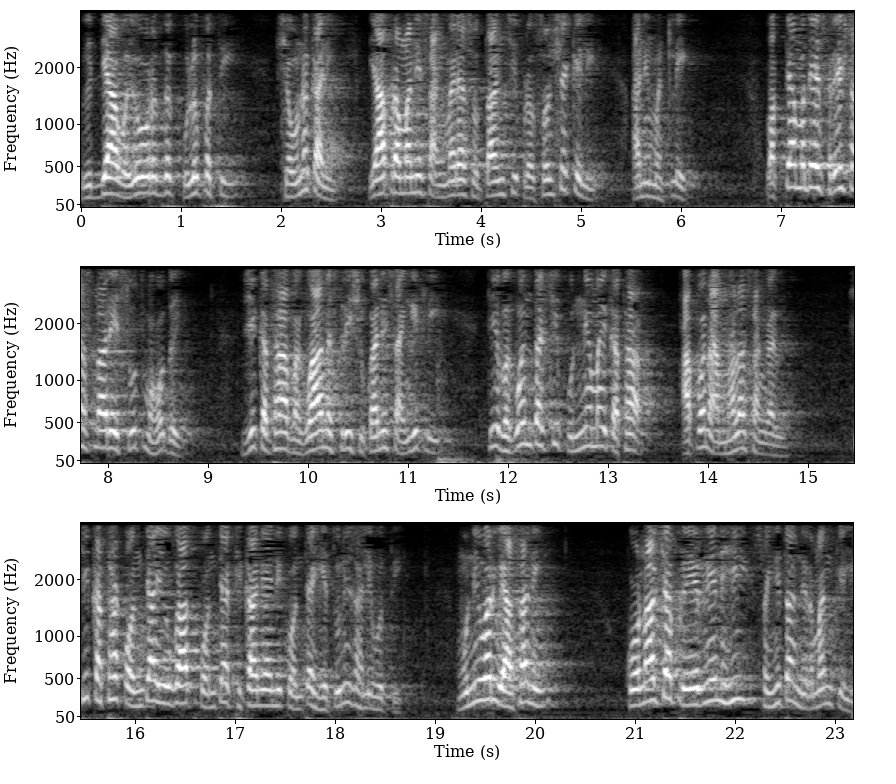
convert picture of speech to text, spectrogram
विद्या वयोवृद्ध कुलपती शौनकानी याप्रमाणे सांगणाऱ्या सुतांची प्रशंसा केली आणि म्हटले वक्त्यामध्ये श्रेष्ठ असणारे सूत महोदय जी कथा भगवान श्री शुकाने सांगितली ती भगवंताची पुण्यमय कथा आपण आम्हाला सांगावी. ही कथा कोणत्या युगात कोणत्या ठिकाणी आणि कोणत्या हेतूने झाली होती? मुनीवर व्यासाने कोणाच्या प्रेरणेने ही संहिता निर्माण केली.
